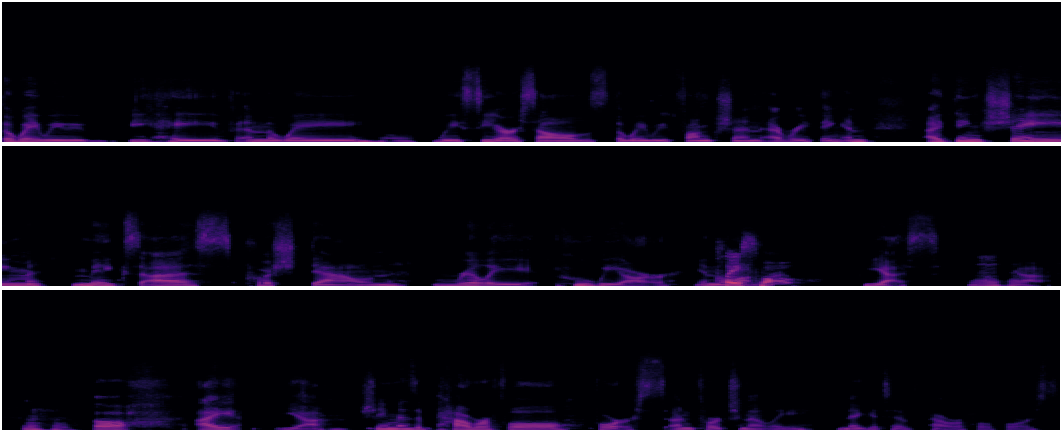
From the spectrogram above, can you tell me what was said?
the way we behave and the way Mhm. we see ourselves, the way we function, everything. And I think shame makes us push down really who we are in the Play long run. small. Yes. Mhm. Yeah. Mhm. Oh, I yeah. Shame is a powerful force, unfortunately. Negative powerful force.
